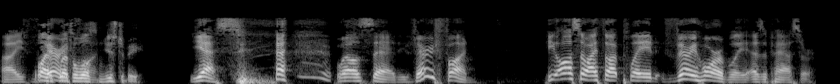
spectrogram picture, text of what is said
Uh, he's Like very Russell fun. Wilson used to be. Yes. well said. Very fun. He also, I thought, played very horribly as a passer.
